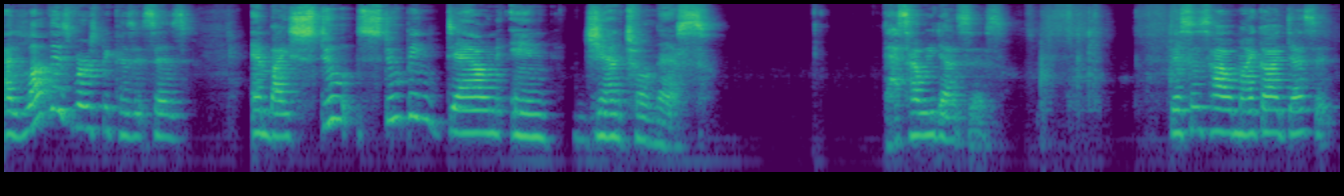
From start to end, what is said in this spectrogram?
I love this verse because it says, and by stooping down in gentleness. That's how he does this. This is how my God does it.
